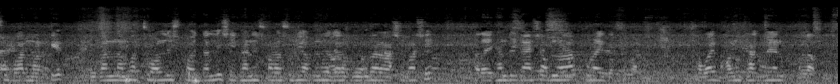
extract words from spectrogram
সুপার মার্কেট, দোকান নাম্বার চুয়াল্লিশ পঁয়তাল্লিশ। এখানে সরাসরি আপনারা যারা বগুড়ার আশেপাশে, তারা এখান থেকে এসে আপনারা ক্রয় করতে পারবেন। সবাই ভালো থাকবেন, আল্লাহ হাফিজ।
